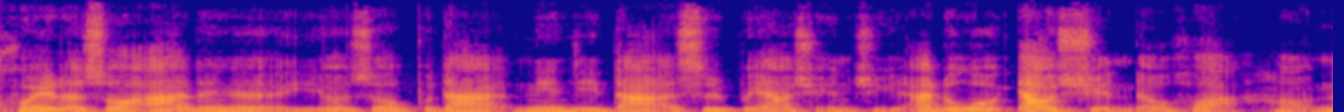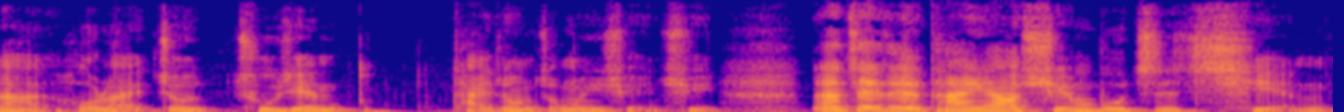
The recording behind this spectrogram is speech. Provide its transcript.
回了说啊，那个有时候不大年纪大了是不要选举啊，如果要选的话，好，那后来就出现台中中坜选区。那在这个他要宣布之前。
